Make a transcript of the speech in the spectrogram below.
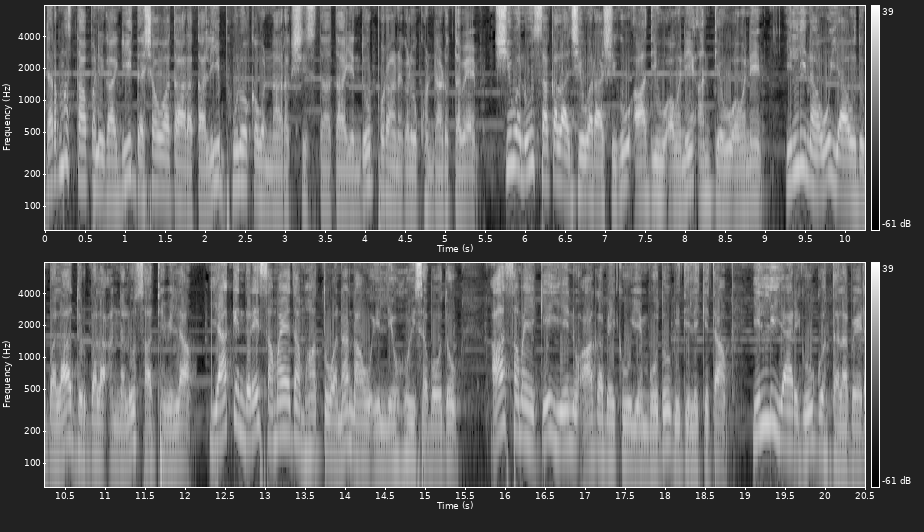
ಧರ್ಮ ಸ್ಥಾಪನೆಗಾಗಿ ದಶಾವತಾರ ತಾಲಿ ಭೂಲೋಕವನ್ನ ರಕ್ಷಿಸಿದಾತ ಎಂದು ಪುರಾಣಗಳು ಕೊಂಡಾಡುತ್ತವೆ. ಶಿವನು ಸಕಲ ಜೀವರಾಶಿಗೂ ಆದಿಯೂ ಅವನೇ, ಅಂತ್ಯವೂ ಅವನೇ. ಇಲ್ಲಿ ನಾವು ಯಾವುದು ಬಲ, ದುರ್ಬಲ ಅನ್ನಲು ಸಾಧ್ಯವಿಲ್ಲ. ಯಾಕೆಂದರೆ ಸಮಯದ ಮಹತ್ವವನ್ನು ನಾವು ಇಲ್ಲಿ ಊಹಿಸಬಹುದು. ಆ ಸಮಯಕ್ಕೆ ಏನು ಆಗಬೇಕು ಎಂಬುದು ವಿಧಿಲಿಖಿತ. ಇಲ್ಲಿ ಯಾರಿಗೂ ಗೊಂದಲ ಬೇಡ.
